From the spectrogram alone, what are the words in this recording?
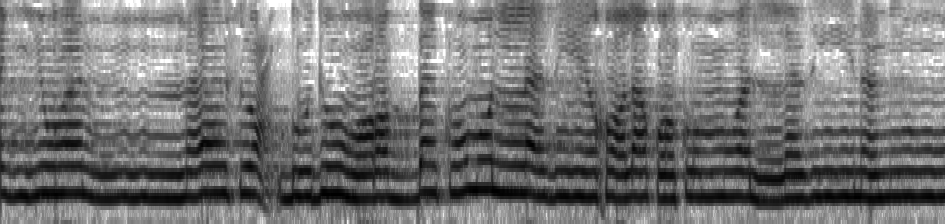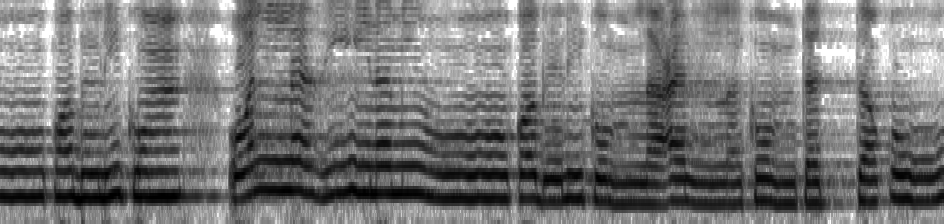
أيها الناس اعبدوا ربكم الذي خلقكم والذين من قبلكم والذين من قبلكم لعلكم تتقون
